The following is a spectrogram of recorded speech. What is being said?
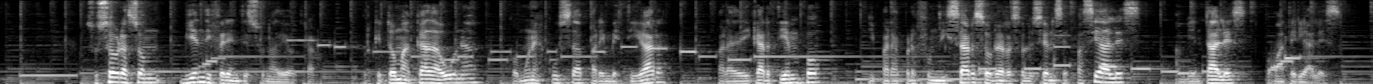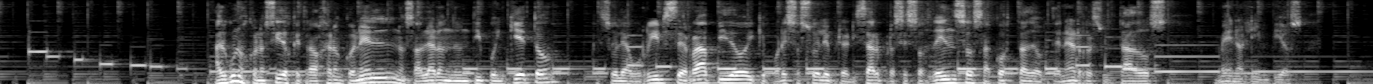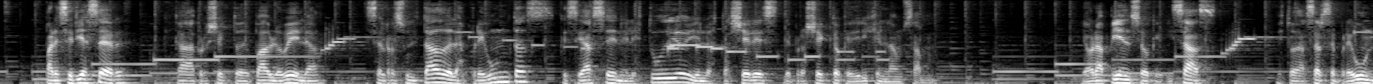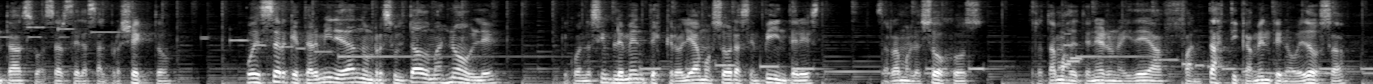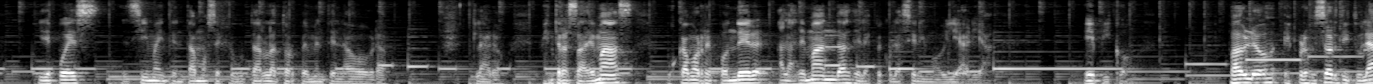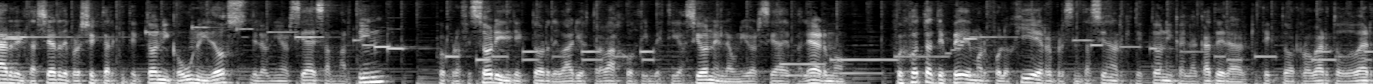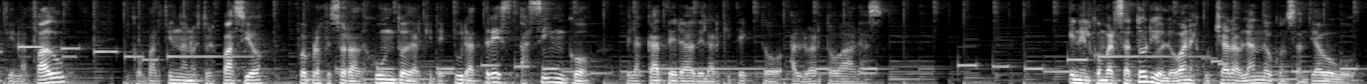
Sus obras son bien diferentes una de otra, porque toma cada una como una excusa para investigar, para dedicar tiempo y para profundizar sobre resoluciones espaciales, ambientales o materiales. Algunos conocidos que trabajaron con él nos hablaron de un tipo inquieto, que suele aburrirse rápido y que por eso suele priorizar procesos densos a costa de obtener resultados menos limpios. Parecería ser que cada proyecto de Pablo Vela es el resultado de las preguntas que se hace en el estudio y en los talleres de proyecto que dirigen la UNSAM. Y ahora pienso que quizás esto de hacerse preguntas o hacérselas al proyecto puede ser que termine dando un resultado más noble que cuando simplemente scrolleamos horas en Pinterest, cerramos los ojos, tratamos de tener una idea fantásticamente novedosa y después encima intentamos ejecutarla torpemente en la obra. Claro, mientras además buscamos responder a las demandas de la especulación inmobiliaria. Épico. Pablo es profesor titular del taller de Proyecto Arquitectónico 1 y 2 de la Universidad de San Martín fue profesor y director de varios trabajos de investigación en la Universidad de Palermo. Fue JTP de Morfología y Representación Arquitectónica en la cátedra de arquitecto Roberto Doberti en la FADU y compartiendo nuestro espacio fue profesor adjunto de Arquitectura 3 a 5 de la cátedra del arquitecto Alberto Varas. En el conversatorio lo van a escuchar hablando con Santiago Wood,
